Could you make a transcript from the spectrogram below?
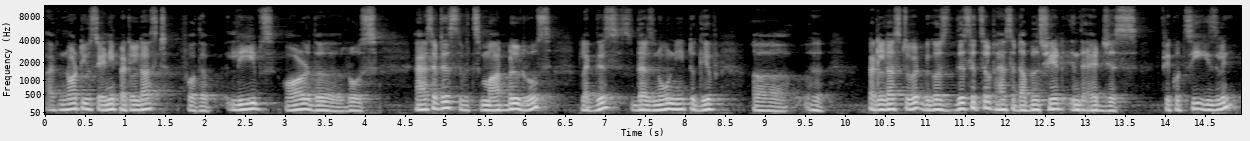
I've not used any petal dust for the leaves or the rose. As it is, it's marble rose like this. There is no need to give uh, petal dust to it because this itself has a double shade in the edges. If you could see easily.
